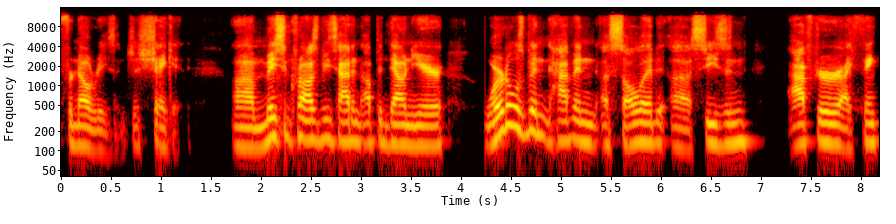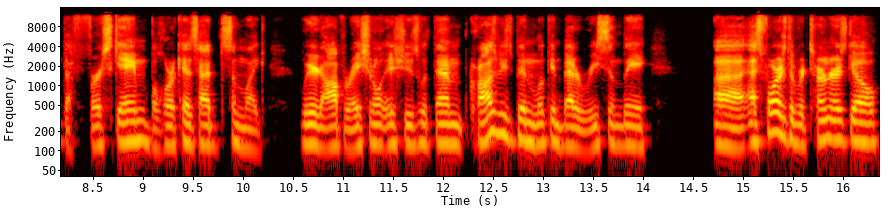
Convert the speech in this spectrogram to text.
for no reason. Just shank it. Um, Mason Crosby's had an up and down year. Wordle's been having a solid uh, season after I think the first game. Bojorquez had some like weird operational issues with them. Crosby's been looking better recently. Uh, as far as the returners go,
